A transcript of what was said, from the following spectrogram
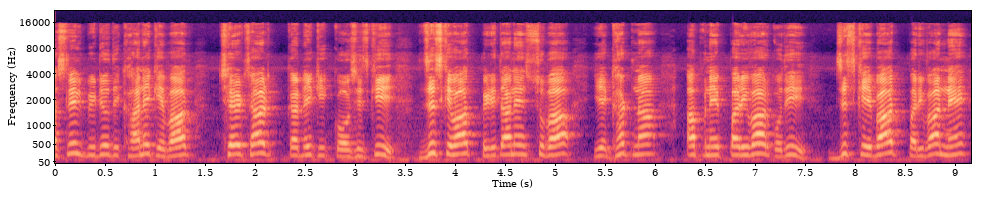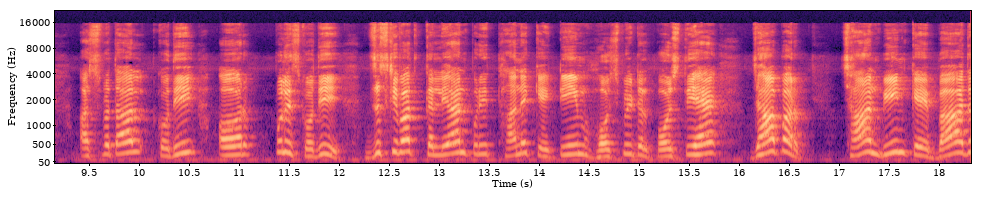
अश्लील वीडियो दिखाने के बाद छेड़छाड़ करने की कोशिश की, जिसके बाद पीड़िता ने सुबह ये घटना अपने परिवार को दी, जिसके बाद परिवार ने अस्पताल को दी और पुलिस को दी। जिसके बाद कल्याणपुरी थाने की टीम हॉस्पिटल पहुँचती है, जहाँ पर छानबीन के बाद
